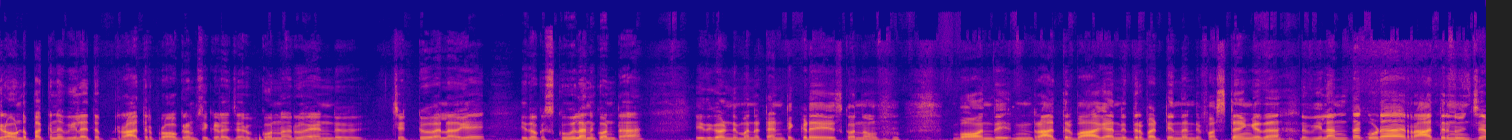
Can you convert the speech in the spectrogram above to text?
గ్రౌండ్ పక్కనే వీలైతే రాత్రి ప్రోగ్రామ్స్ ఇక్కడ జరుపుకున్నారు. అండ్ చెట్టు అలాగే ఇది ఒక స్కూల్ అనుకుంటా. ఇదిగోండి మన టెంట్ ఇక్కడే వేసుకున్నాం. బాగుంది. రాత్రి బాగా నిద్ర పట్టిందండి ఫస్ట్ టైం కదా. వీళ్ళంతా కూడా రాత్రి నుంచే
